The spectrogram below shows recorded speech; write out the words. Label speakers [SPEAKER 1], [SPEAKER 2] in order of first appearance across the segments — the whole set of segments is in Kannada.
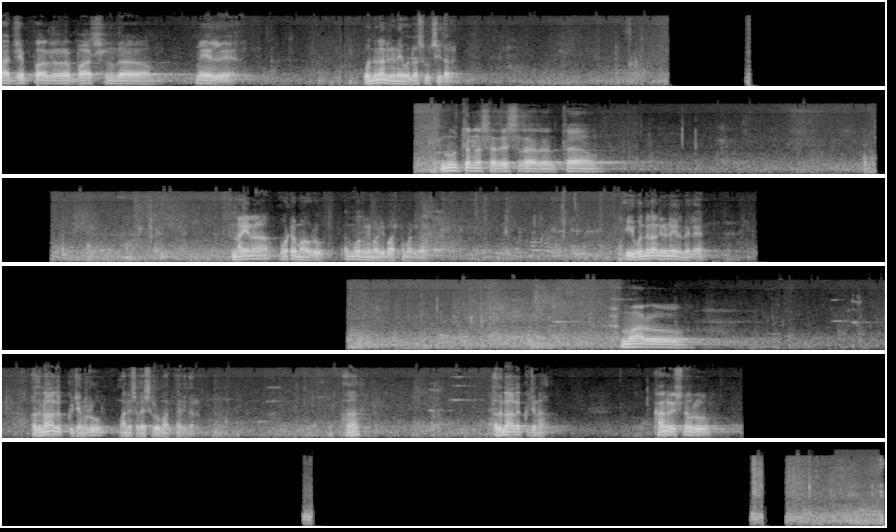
[SPEAKER 1] ರಾಜ್ಯಪಾಲರ ಭಾಷಣದ ಮೇಲೆ
[SPEAKER 2] ವಂದನಾ ನಿರ್ಣಯವನ್ನು ಸೂಚಿಸಿದ್ದಾರೆ.
[SPEAKER 1] ನೂತನ ಸದಸ್ಯರಾದಂಥ
[SPEAKER 2] ನಯನ ಓಟಮ್ ಅವರು ಅನುಮೋದನೆ ಮಾಡಿ ಭಾಷಣ ಮಾಡಿದ್ದಾರೆ. ಈ ವಂದನಾ ನಿರ್ಣಯದ ಮೇಲೆ
[SPEAKER 1] ಸುಮಾರು
[SPEAKER 2] ಹದಿನಾಲ್ಕು ಜನರು ಮನೆ ಸದಸ್ಯರು ಮಾತನಾಡಿದ್ದಾರೆ ಹಾ? ಹದಿನಾಲ್ಕು ಜನ. ಕಾಂಗ್ರೆಸ್ನವರು?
